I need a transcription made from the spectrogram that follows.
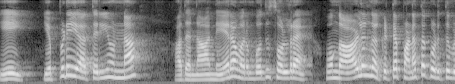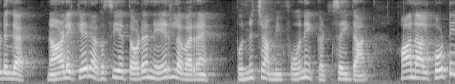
ஏய் எப்படியா தெரியும்னா அதை நான் நேரம் வரும்போது சொல்கிறேன் உங்கள் ஆளுங்க கிட்ட பணத்தை கொடுத்து விடுங்க. நாளைக்கே ரகசியத்தோட நேரில் வரேன் பொன்னுச்சாமி ஃபோனை கட் செய்தான். ஆனால் கோட்டை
